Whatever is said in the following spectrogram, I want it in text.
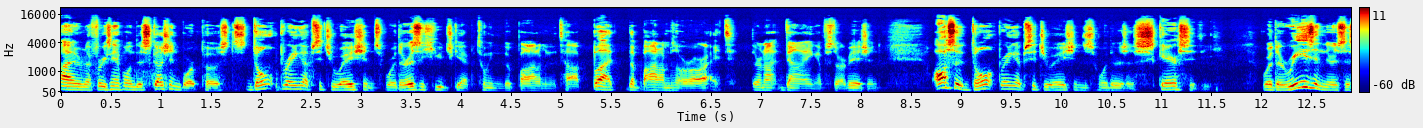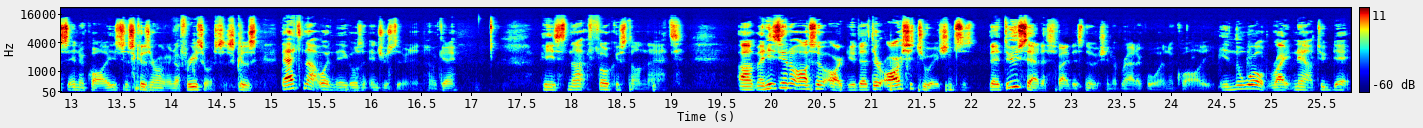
I don't know, for example, in discussion board posts, don't bring up situations where there is a huge gap between the bottom and the top, but the bottoms are alright. They're not dying of starvation. Also, don't bring up situations where there's a scarcity, where the reason there's this inequality is just because there aren't enough resources, because that's not what Nagel's interested in, okay? He's not focused on that. Um, and he's going to also argue that there are situations that do satisfy this notion of radical inequality in the world right now, today.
